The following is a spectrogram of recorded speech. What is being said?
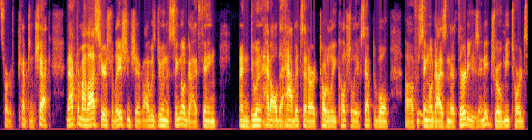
sort of kept in check. And after my last serious relationship, I was doing the single guy thing and doing had all the habits that are totally culturally acceptable uh, for mm-hmm. single guys in their 30s and it drove me towards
